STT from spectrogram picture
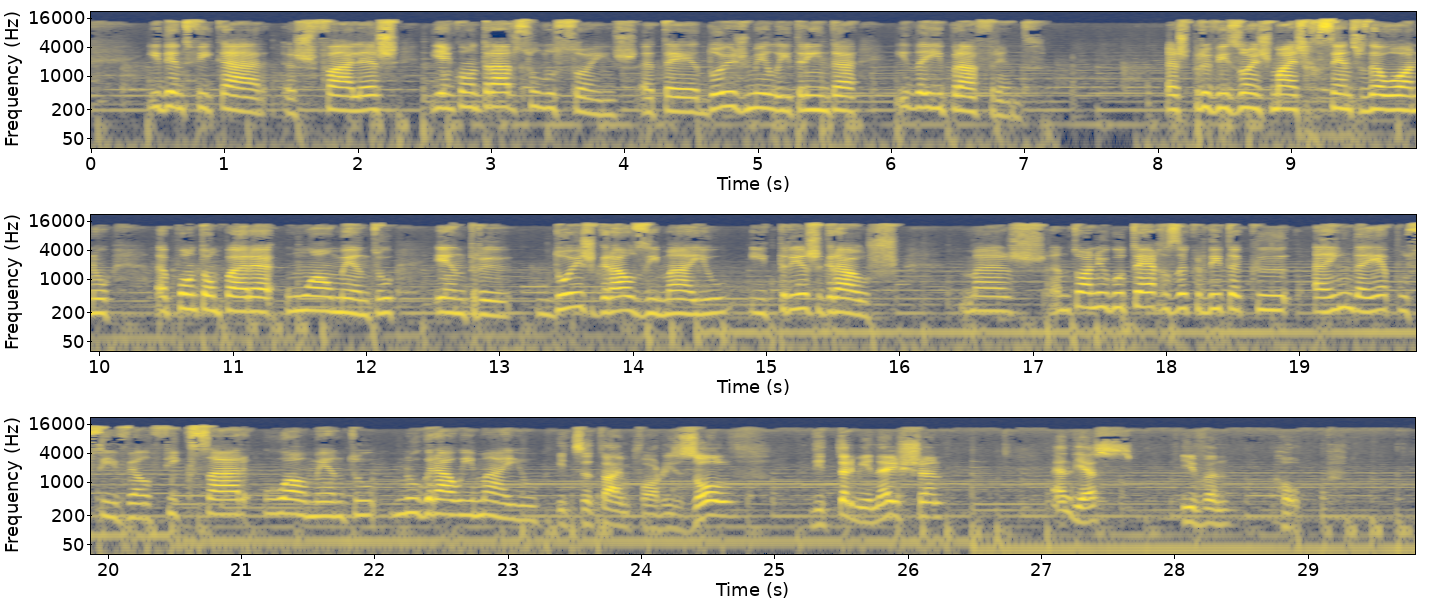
identificar as falhas e encontrar soluções até 2030 e daí para a frente. As previsões mais recentes da ONU apontam para um aumento entre 2,5 graus e meio e 3 graus mas António Guterres acredita que ainda é possível fixar o aumento no grau e meio. It's a time for resolve, determination and yes, even hope.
